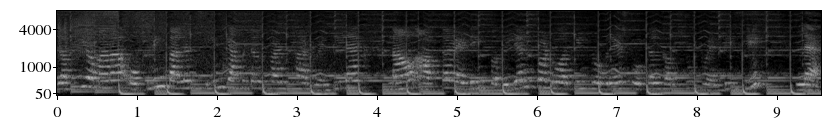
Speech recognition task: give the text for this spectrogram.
जबकि हमारा opening balance in capital fund था twenty lakh. Now after adding pavilion fund work in progress total comes to twenty six lakh.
